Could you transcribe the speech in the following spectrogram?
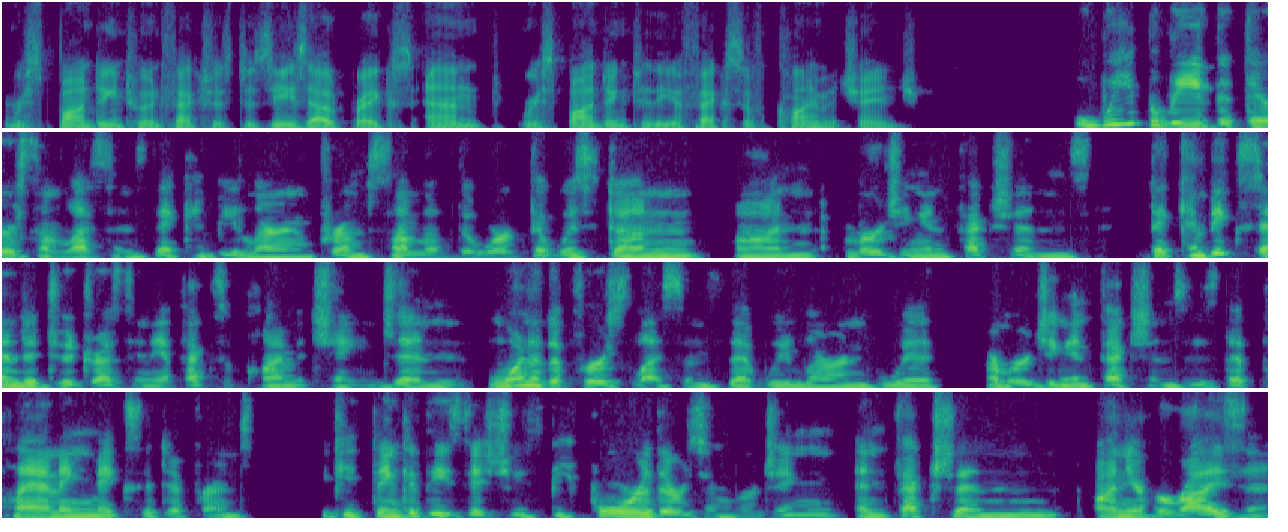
responding to infectious disease outbreaks and responding to the effects of climate change? We believe that there are some lessons that can be learned from some of the work that was done on emerging infections that can be extended to addressing the effects of climate change. And one of the first lessons that we learned with emerging infections is that planning makes a difference if you think of these issues before there's emerging infection on your horizon,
